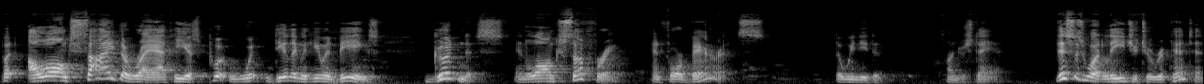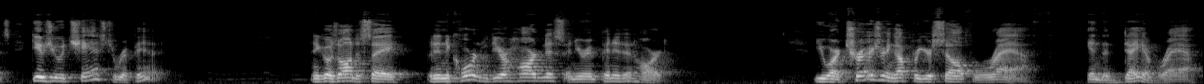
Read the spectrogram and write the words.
But alongside the wrath, he has put dealing with human beings goodness and long suffering and forbearance that we need to understand. This is what leads you to repentance, gives you a chance to repent. And he goes on to say, but in accordance with your hardness and your impenitent heart, you are treasuring up for yourself wrath in the day of wrath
